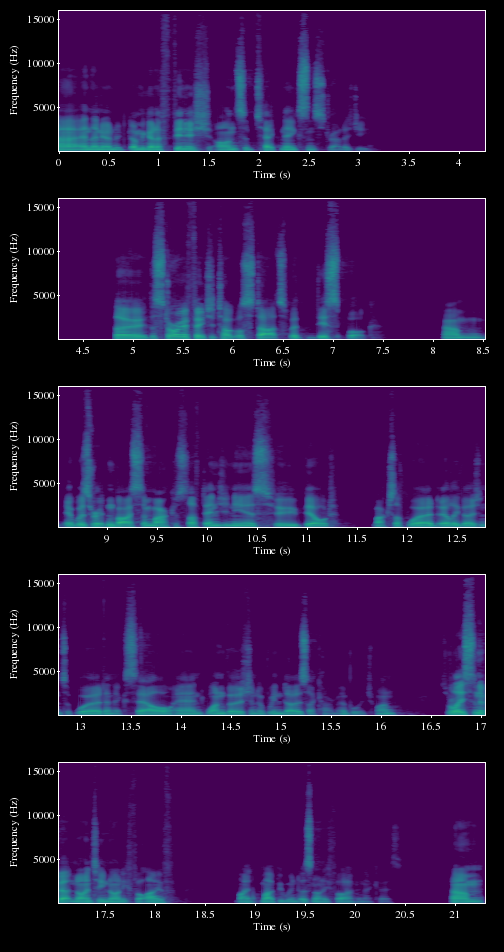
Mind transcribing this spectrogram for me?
Uh, and then I'm going to finish on some techniques and strategy. So the story of feature toggle starts with this book. Um, it was written by some Microsoft engineers who built Microsoft Word, early versions of Word and Excel, and one version of Windows, I can't remember which one. It was released in about 1995. Might, might be Windows 95 in that case. Um,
